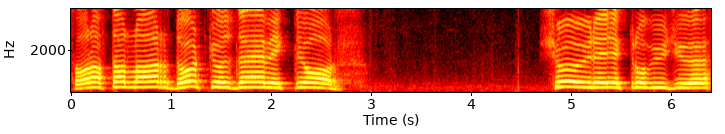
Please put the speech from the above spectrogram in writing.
Taraftarlar dört gözle bekliyor. Şöyle elektro büyücü.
